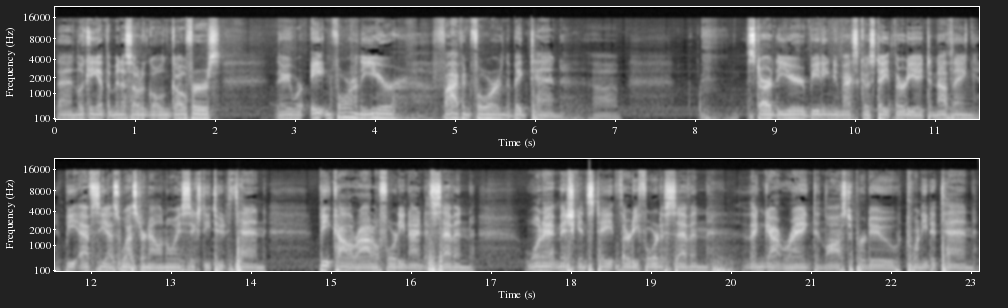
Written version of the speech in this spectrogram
Then looking at the Minnesota Golden Gophers, they were eight and four on the year, five and four in the Big Ten. Uh, started the year beating New Mexico State 38 to nothing. Beat FCS Western Illinois 62 to 10. Beat Colorado 49 to 7. Won at Michigan State 34 to 7. Then got ranked and lost to Purdue 20 to 10.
